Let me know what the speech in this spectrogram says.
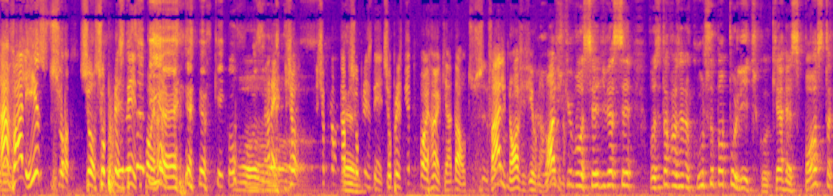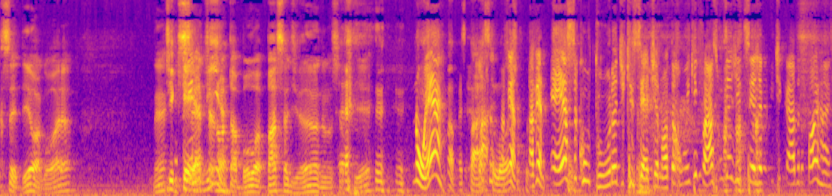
Ah, vale isso, senhor, senhor, senhor presidente? Eu, sabia, é. eu fiquei confuso. Peraí, deixa, eu, deixa eu perguntar é. pro senhor presidente. Senhor presidente do Power Rank, Adalto, vale 9,9? Eu acho que você devia ser. Você está fazendo curso para político, que a resposta que você deu agora né? De que é nota boa, passa de ano, não sei o quê. Não é? Ah, mas passa, tá lógico. Vendo? Tá vendo? É essa cultura de que 7 é nota ruim que faz com que a gente seja criticado no Power Rank.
